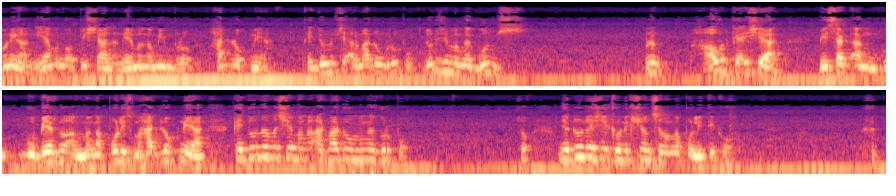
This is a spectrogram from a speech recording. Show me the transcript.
Kuni nga, iyang mga opisyal, ang iyang mga membro, hadlok niya. Kaya doon siya armadong grupo. Doon siya mga guns. Unang, hawd kay siya, bisag ang gobyerno, ang mga polis, mahadlok niya, kay doon naman siya mga armadong mga grupo. So, niya doon na siya connection sa mga politiko.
